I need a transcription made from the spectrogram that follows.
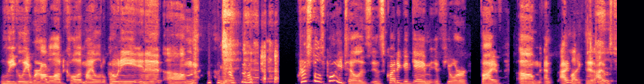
legally, we're not allowed to call it My Little Pony in it. Um, Crystal's Pony Tale is, is quite a good game if you're five. Um, and I liked it. I was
